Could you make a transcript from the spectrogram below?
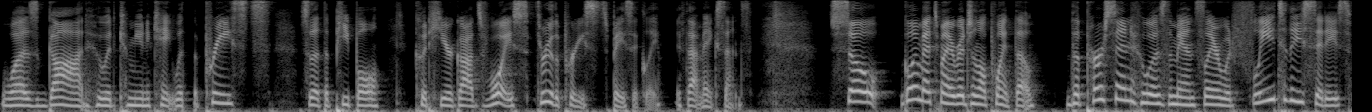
was God who would communicate with the priests so that the people could hear God's voice through the priests, basically, if that makes sense. So, going back to my original point though, the person who was the manslayer would flee to these cities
